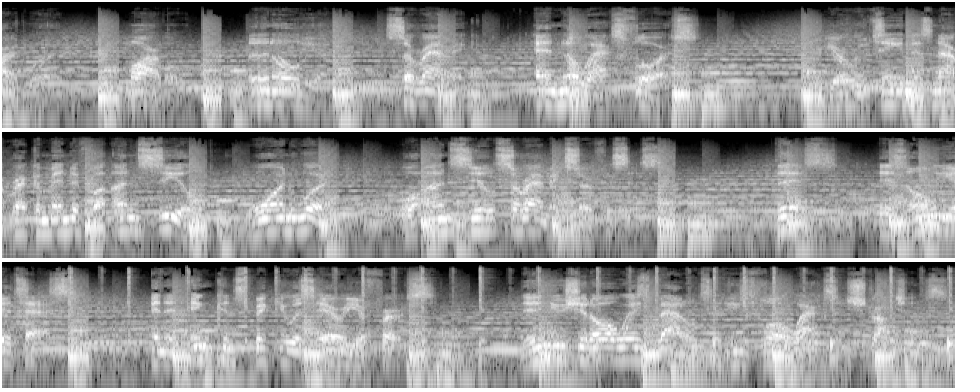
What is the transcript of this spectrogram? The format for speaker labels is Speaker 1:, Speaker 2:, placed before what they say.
Speaker 1: hardwood, marble, linoleum, ceramic, and no wax floors. Your routine is not recommended for unsealed, worn wood, or unsealed ceramic surfaces. This is only a test in an inconspicuous area first. Then you should always battle to these floor wax instructions.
